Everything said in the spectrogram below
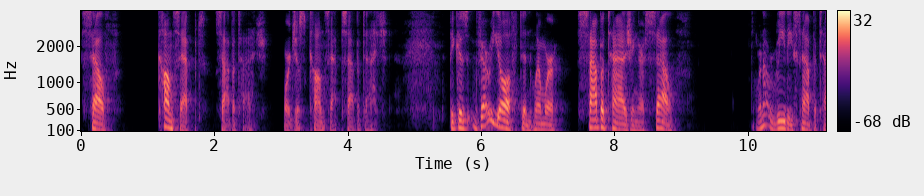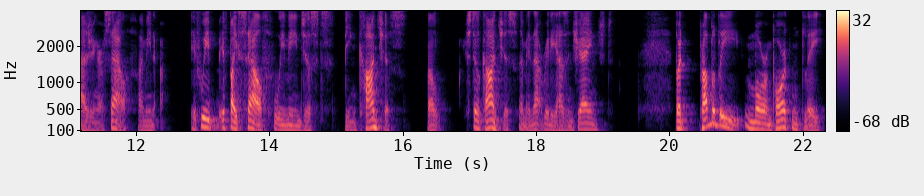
self concept sabotage or just concept sabotage. Because very often when we're sabotaging ourselves, we're not really sabotaging ourselves. I mean, if we if by self we mean just being conscious, well, you're still conscious. I mean, that really hasn't changed. But probably more importantly,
